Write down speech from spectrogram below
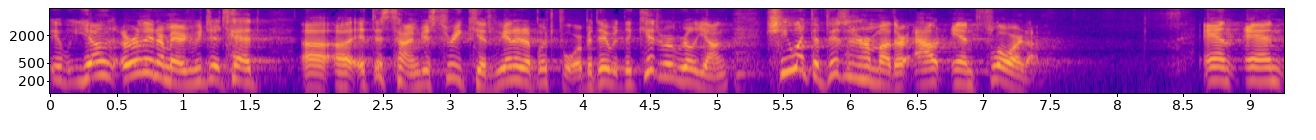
young, early in our marriage, we just had, uh, uh, at this time, just three kids. We ended up with four, but were, the kids were real young. She went to visit her mother out in Florida and, and,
